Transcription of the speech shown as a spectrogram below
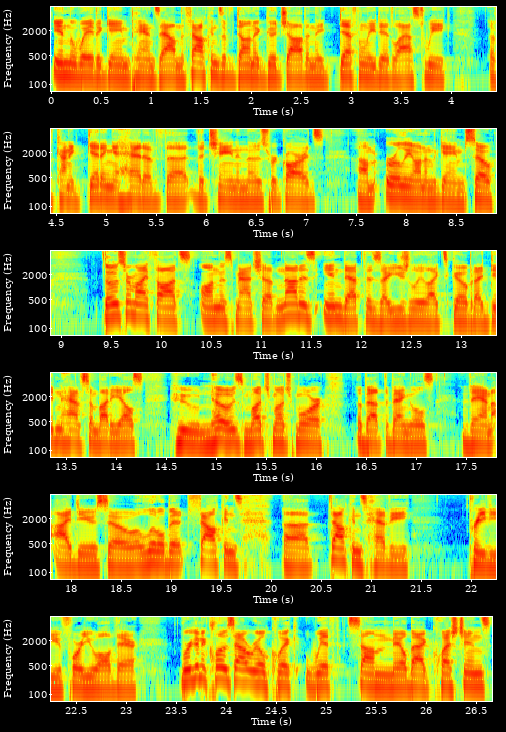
in the way the game pans out. And the Falcons have done a good job, and they definitely did last week of kind of getting ahead of the the chain in those regards um, early on in the game. So those are my thoughts on this matchup. Not as in depth as I usually like to go, but I didn't have somebody else who knows much, much more about the Bengals than I do. So a little bit Falcons, uh, Falcons heavy preview for you all there. We're going to close out real quick with some mailbag questions.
